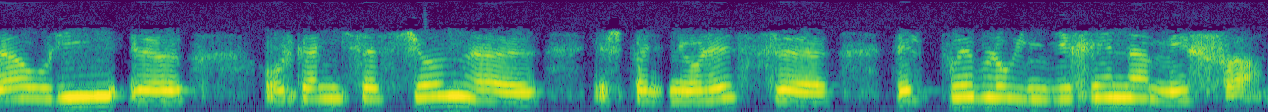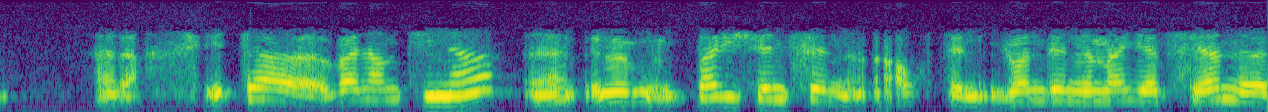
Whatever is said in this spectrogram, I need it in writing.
da hori eh, organizazion eh, espainolez eh, del pueblo indigena MEFA. Hala. Eta Valentina, eh, Parisen zen aurten, joan den maiatzean eh,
